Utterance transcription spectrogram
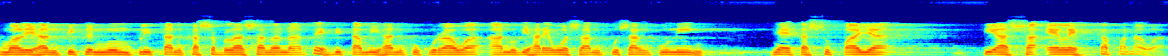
Malihan piken ngumplitan kasebelasan anak teh ditamihan ku kurawa anu diharewosan kusang kuning. Nyaeta supaya tiasa eleh ka panawa.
